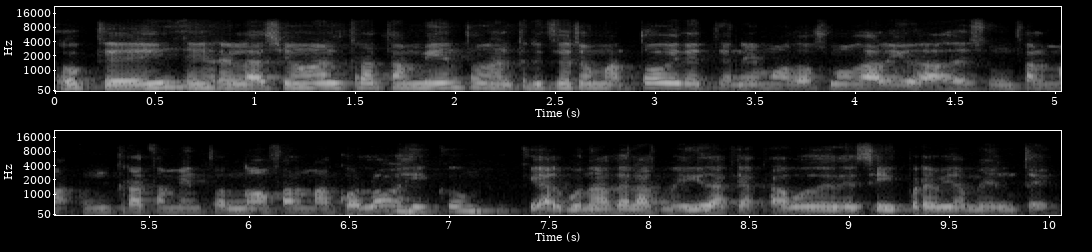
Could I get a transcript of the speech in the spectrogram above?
Ok, en relación al tratamiento en artritis reumatoide tenemos dos modalidades, un, farma- un tratamiento no farmacológico, que algunas de las medidas que acabo de decir previamente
